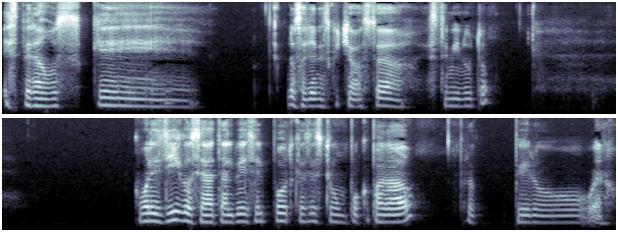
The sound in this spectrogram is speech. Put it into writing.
Esperamos que nos hayan escuchado hasta este minuto. Como les digo, o sea, tal vez el podcast estuvo un poco apagado, pero, pero bueno,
